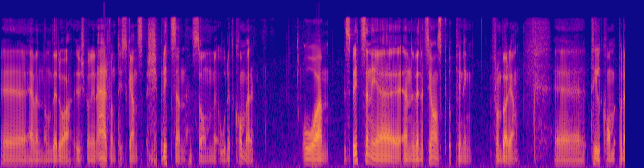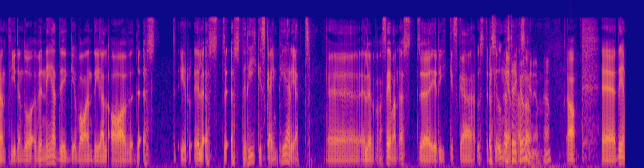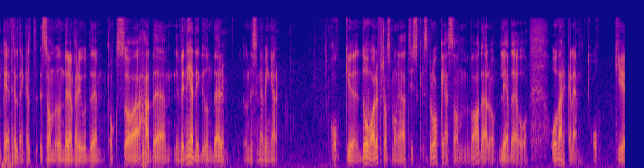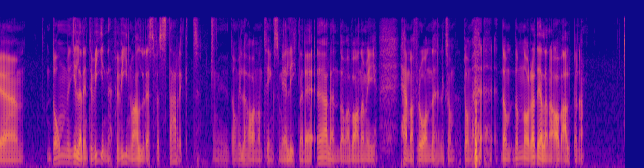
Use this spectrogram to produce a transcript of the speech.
Eh, även om det då ursprungligen är från tyskans spritzen som ordet kommer. Och spritsen är en venetiansk uppfinning från början. Tillkom på den tiden då Venedig var en del av det öst, eller öst, österrikiska imperiet eller vad säger man, österrikiska, Österrike-Ungern. Österrike-Ungern, alltså, ja. Ja, eh, det är en pet helt enkelt som under en period eh, också hade Venedig under, under sina vingar. Och eh, då var det förstås många tyskspråkiga som var där och levde och, och verkade. Och de gillade inte vin, för vin var alldeles för starkt. De ville ha någonting som mer liknade ölen de var vana med hemifrån liksom, de, de, de norra delarna av Alperna.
